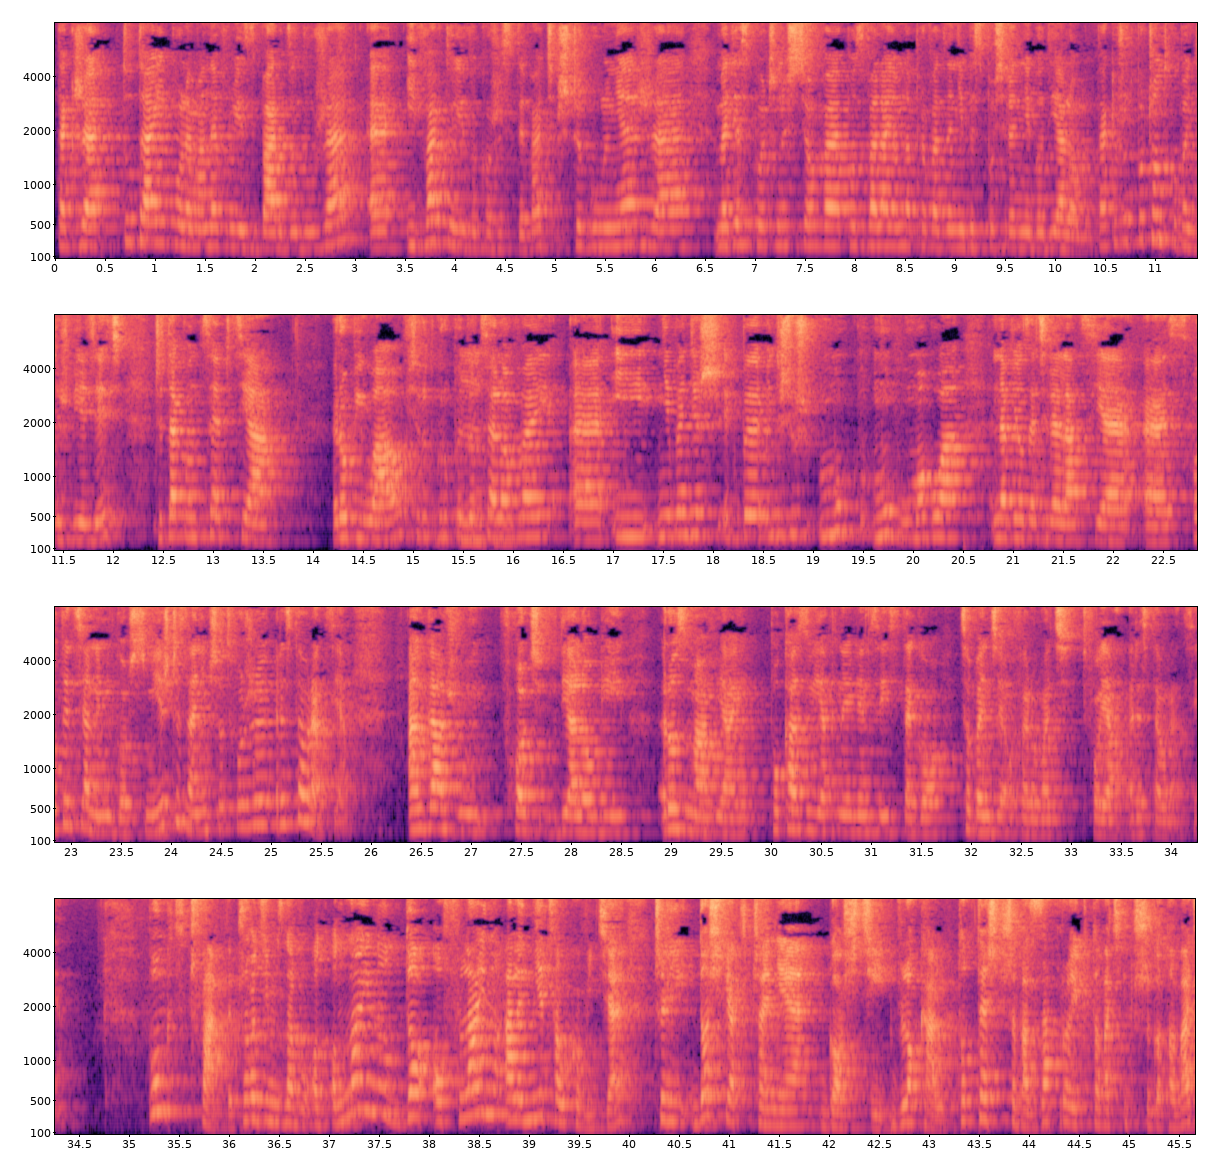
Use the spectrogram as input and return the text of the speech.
Także tutaj pole manewru jest bardzo duże e, i warto je wykorzystywać, szczególnie, że media społecznościowe pozwalają na prowadzenie bezpośredniego dialogu. Tak, już od początku będziesz wiedzieć, czy ta koncepcja robi wow wśród grupy -hmm. docelowej e, i nie będziesz jakby, będziesz już mógł, mógł, mogła nawiązać relacje e, z potencjalnymi gośćmi, jeszcze zanim się otworzy restauracja. Angażuj, wchodź w dialogi, rozmawiaj, pokazuj jak najwięcej z tego, co będzie oferować Twoja restauracja. Punkt czwarty. Przechodzimy znowu od online'u do offline'u, ale nie całkowicie, czyli doświadczenie gości w lokalu. To też trzeba zaprojektować i przygotować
